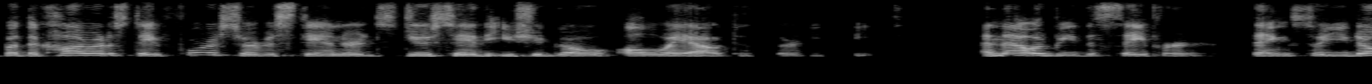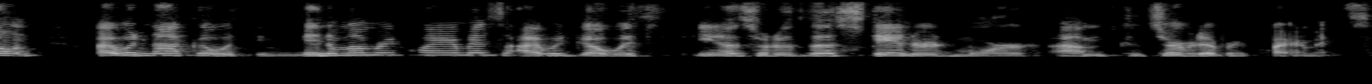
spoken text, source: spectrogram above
but the Colorado State Forest Service standards do say that you should go all the way out to 30 feet. And that would be the safer thing. So you don't, I would not go with the minimum requirements. I would go with, you know, sort of the standard, more um, conservative requirements.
